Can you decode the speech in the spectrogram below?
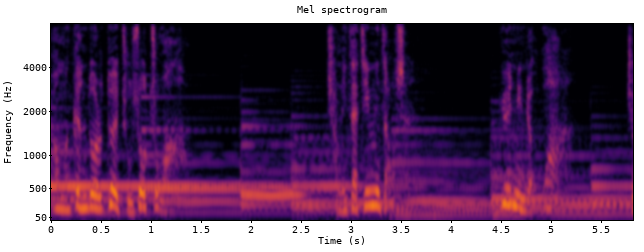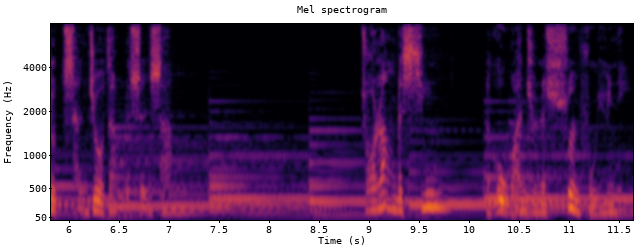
让我们更多的对主说：“主啊，求你在今天早晨，愿你的话就成就在我们的身上。主啊，让我们的心能够完全的顺服于你，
